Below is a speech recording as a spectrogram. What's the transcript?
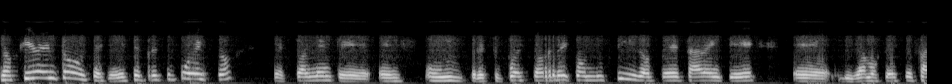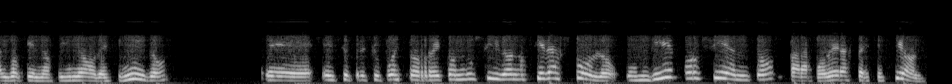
Nos queda entonces de ese presupuesto, que actualmente es un presupuesto reconducido, ustedes saben que, eh, digamos, esto es algo que nos vino definido eh, ese presupuesto reconducido, nos queda solo un 10% para poder hacer gestión.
